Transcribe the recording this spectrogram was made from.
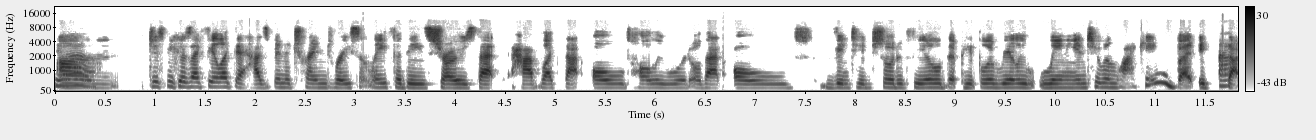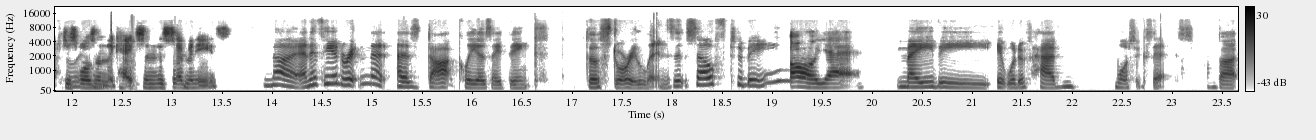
Yeah. um just because i feel like there has been a trend recently for these shows that have like that old hollywood or that old vintage sort of feel that people are really leaning into and liking but it that just wasn't the case in the 70s no, and if he had written it as darkly as I think the story lends itself to being, oh yeah. maybe it would have had more success. But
